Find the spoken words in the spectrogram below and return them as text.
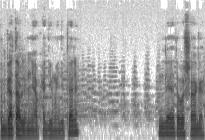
Подготавливаем необходимые детали для этого шага.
